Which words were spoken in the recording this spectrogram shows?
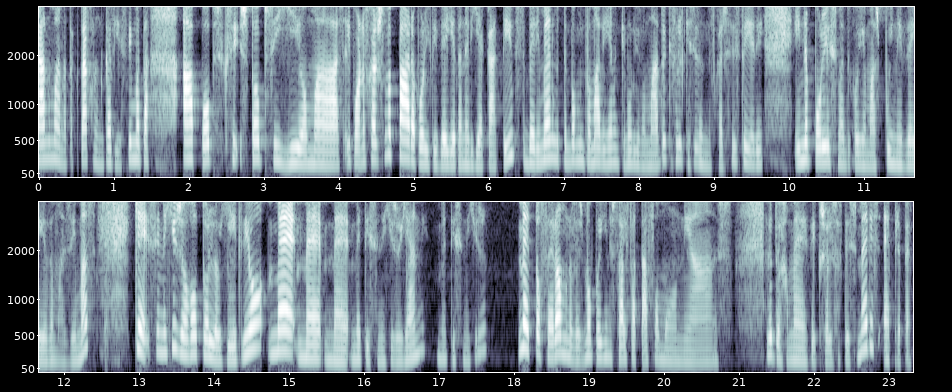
κάνουμε ανατακτά χρονικά διαστήματα απόψυξη στο ψυγείο μας. Λοιπόν, ευχαριστούμε πάρα πολύ τη ΔΕΗ για τα ενεργειακά tips. Την περιμένουμε την επόμενη εβδομάδα για ένα καινούριο δωμάτιο και θέλω και εσείς να την ευχαριστήσετε γιατί είναι πολύ σημαντικό για μας που είναι η ΔΕΗ εδώ μαζί μας. Και συνεχίζω εγώ το λογίδιο με, με, με, με τι συνεχίζω Γιάννη, με τι συνεχίζω με το φερόμενο βεσμό που έγινε στο Α τάφο Ομόνια. Δεν το είχαμε δείξει όλες αυτές τις μέρες, έπρεπε.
